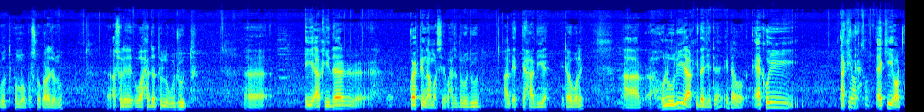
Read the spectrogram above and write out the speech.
গুরুত্বপূর্ণ প্রশ্ন করার জন্য। আসলে ওয়াহাদাতুল উজুদ এই আকিদার কয়েকটি নাম আছে। ওয়াহাদাতুল উজুদ আল এত্তেহাদিয়া এটাও বলে। আর হলুলি আকিদা যেটা, এটাও একই আকিদা একই অর্থ।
